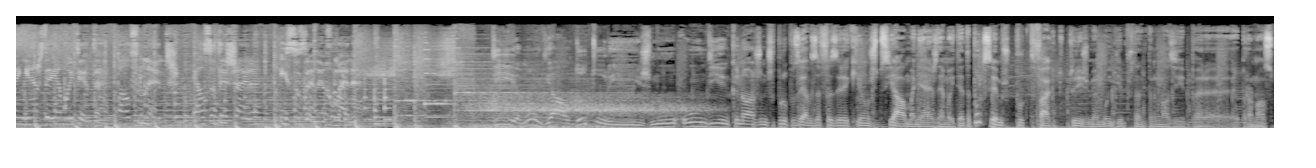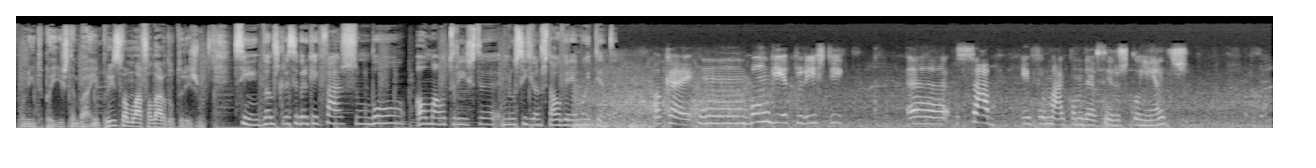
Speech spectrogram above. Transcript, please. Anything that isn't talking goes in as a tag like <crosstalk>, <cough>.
Manhãs da M80. Paulo Fernandes, Elsa Teixeira e Susana Romana. Dia Mundial do Turismo, um dia em que nós nos propusemos a fazer aqui um especial Manhãs da M80, porque sabemos porque de facto o turismo é muito importante para nós e para, para o nosso bonito país também, e por isso vamos lá falar do turismo. Sim, vamos querer saber o que é que faz um bom ou mau turista no sítio onde está a ouvir M80. Ok, um bom guia turístico ah, sabe informar como deve ser os clientes,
